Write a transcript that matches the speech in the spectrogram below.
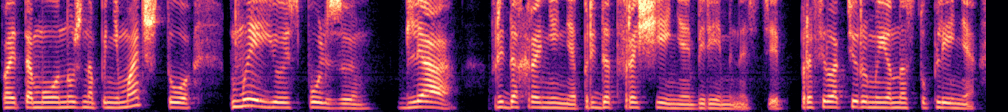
Поэтому нужно понимать, что мы ее используем для предохранения, предотвращения беременности, профилактируем ее наступление –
